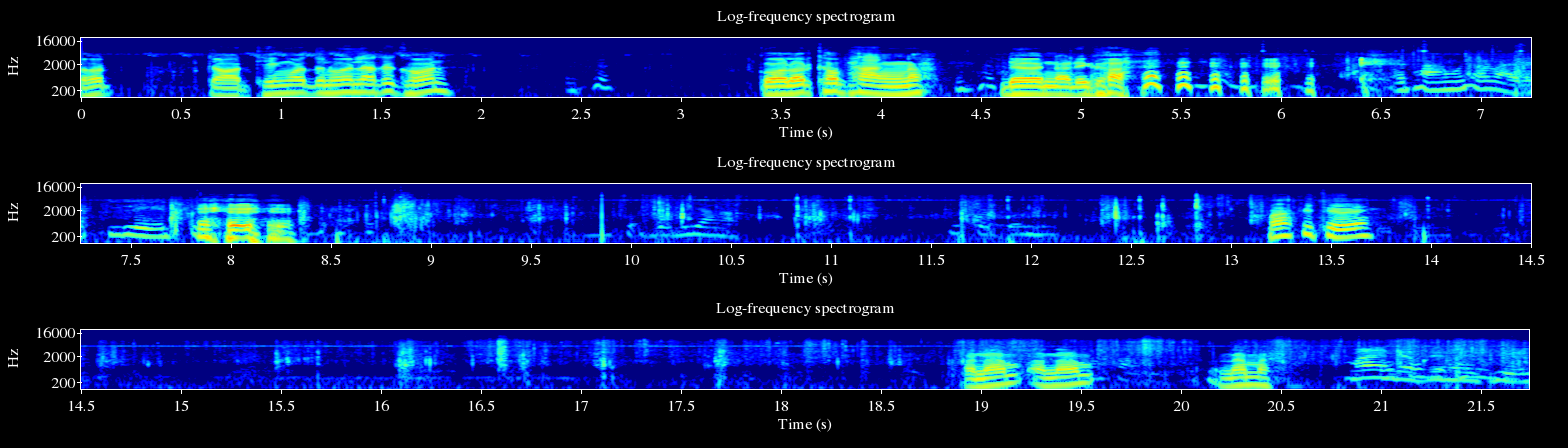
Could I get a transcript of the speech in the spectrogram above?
รถจอดทิ้งไว้ตรงนู้นแล้วทุกคน กลัวรถเขาพังเนาะเดินเอาดีกว่า ไอ้ทางไม่เท่าไหร่ที่เลนมาพี่เฉยเอาน้ำเอาน้ำเอาน้ำมา ไม่เดี๋ยวเป็นไงเทน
